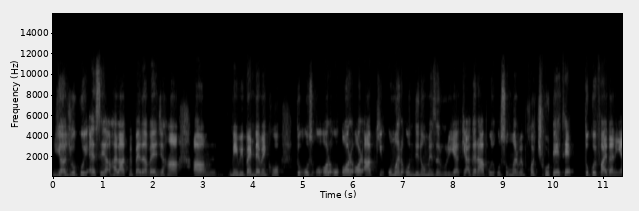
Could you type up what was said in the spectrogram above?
یا جو کوئی ایسے حالات میں پیدا ہوا ہے جہاں مے بی پینڈیمک ہو تو اس اور اور اور آپ کی عمر ان دنوں میں ضروری ہے کہ اگر آپ اس عمر میں بہت چھوٹے تھے تو کوئی فائدہ نہیں ہے۔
